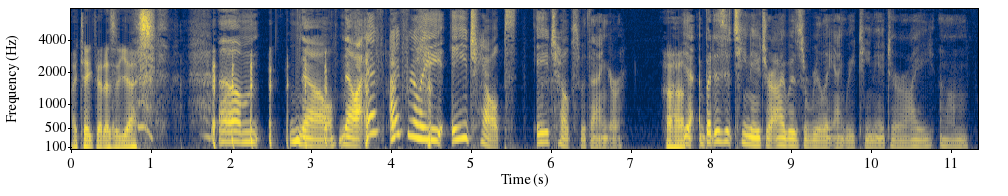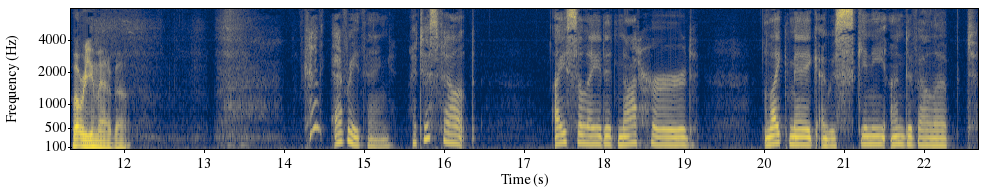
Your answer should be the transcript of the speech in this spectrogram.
I take that as a yes. Um, no, no. I've, I've really, age helps. Age helps with anger. Uh-huh. Yeah, but as a teenager, I was a really angry teenager. I, um, What were you mad about? kind of everything. I just felt isolated, not heard. Like Meg, I was skinny, undeveloped.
